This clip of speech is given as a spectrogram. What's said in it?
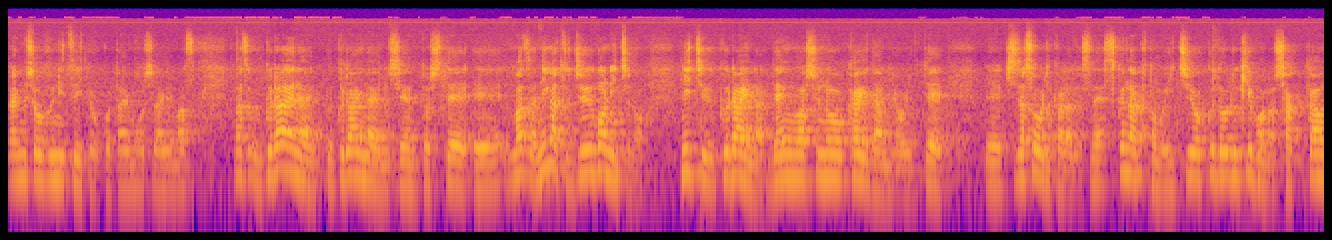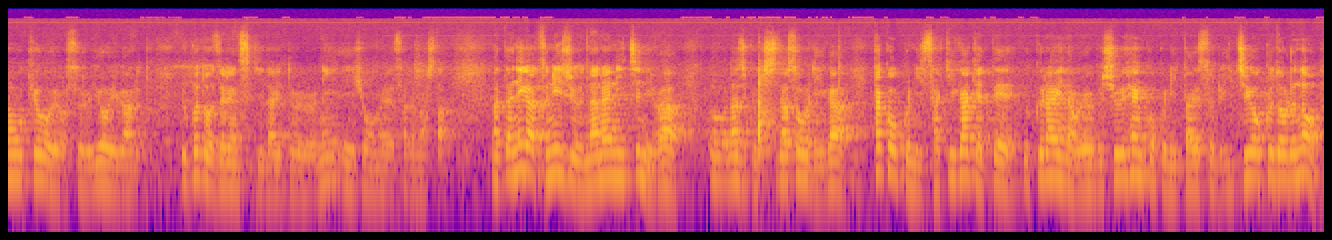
外務省分についてお答え申し上げます。まずウクライナウクライナへの支援として、え、まずは2月15日の日ウクライナ電話首脳会談において、え、岸田総理からですね少なくとも1億ドル規模の借款を供与する用意があるということをゼレンスキー大統領に表明されました。また2月27日には、同じく岸田総理が他国に先駆けて、ウクライナ及び周辺国に対する1億ドルの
